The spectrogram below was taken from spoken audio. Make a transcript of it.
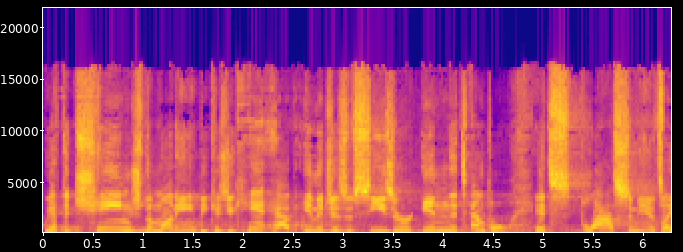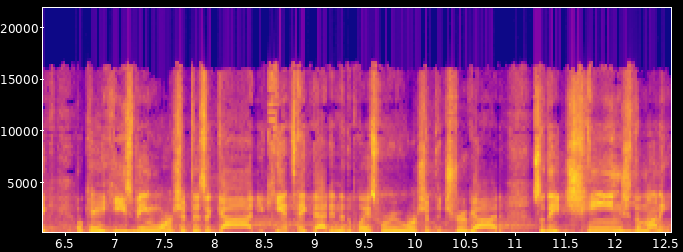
We have to change the money because you can't have images of Caesar in the temple. It's blasphemy. It's like, okay, he's being worshiped as a god. You can't take that into the place where we worship the true God. So they change the money.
